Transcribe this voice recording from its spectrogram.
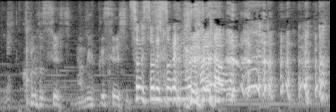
らね。ピッコロ星人ナメック星人。それそれそれもうダメだもん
